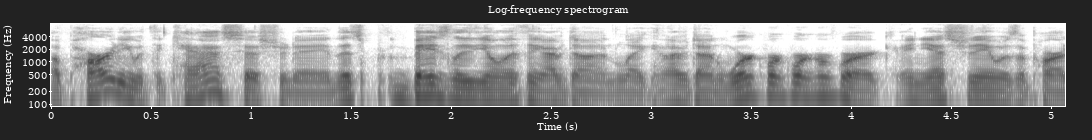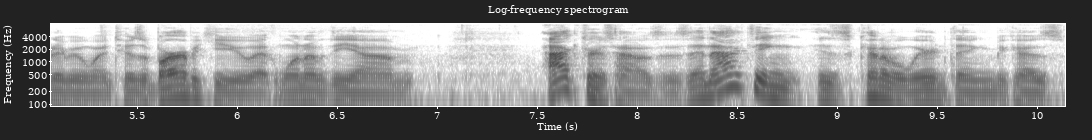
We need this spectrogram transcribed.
a party with the cast yesterday. That's basically the only thing I've done. Like I've done work, work, work, work, work. And yesterday was a party we went to. It was a barbecue at one of the um, actors' houses. And acting is kind of a weird thing because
